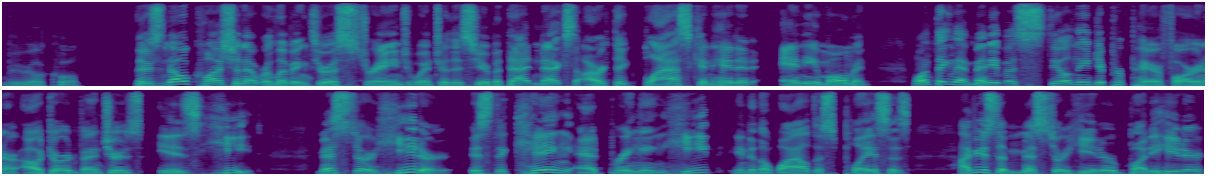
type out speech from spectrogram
That'd be real cool. There's no question that we're living through a strange winter this year, but that next Arctic blast can hit at any moment. One thing that many of us still need to prepare for in our outdoor adventures is heat. Mr. Heater is the king at bringing heat into the wildest places. I've used a Mr. Heater buddy heater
